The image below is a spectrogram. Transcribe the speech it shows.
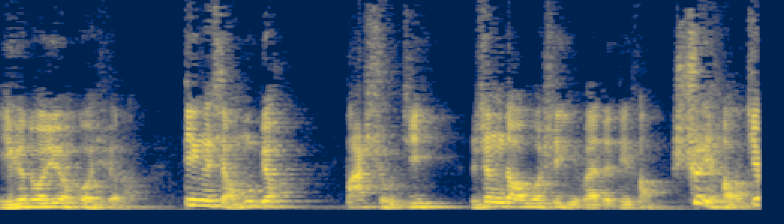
一个多月过去了，定个小目标，把手机扔到卧室以外的地方，睡好觉。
